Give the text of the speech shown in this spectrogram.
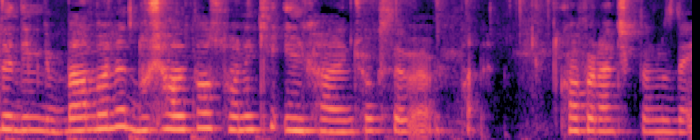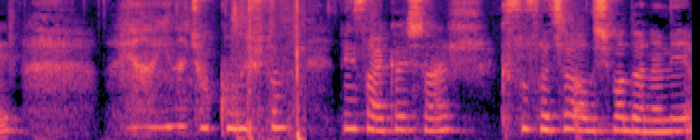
Dediğim gibi ben böyle duş aldıktan sonraki ilk halini çok seviyorum. Hani kuaförden çıktığımız değil. Ya yine çok konuştum. Neyse arkadaşlar kısa saça alışma dönemi.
